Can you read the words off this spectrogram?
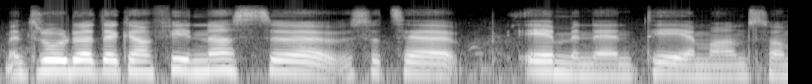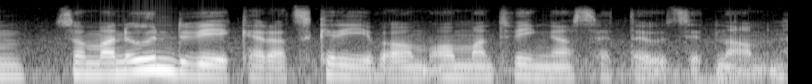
Men tror du att det kan finnas eh, så att säga, ämnen, teman som, som man undviker att skriva om om man tvingas sätta ut sitt namn?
